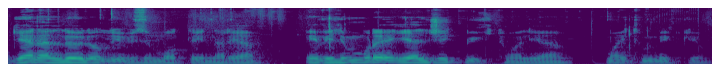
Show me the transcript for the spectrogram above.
Genelde öyle oluyor bizim bot lane'ler ya. Evelyn buraya gelecek büyük ihtimal ya. Might'ımı bekliyorum.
